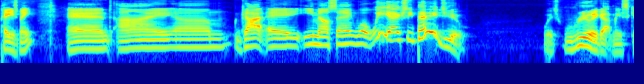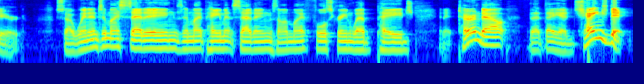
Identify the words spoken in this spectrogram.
pays me, and I um, got a email saying, "Well, we actually paid you," which really got me scared. So I went into my settings and my payment settings on my Fullscreen web page, and it turned out that they had changed it.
